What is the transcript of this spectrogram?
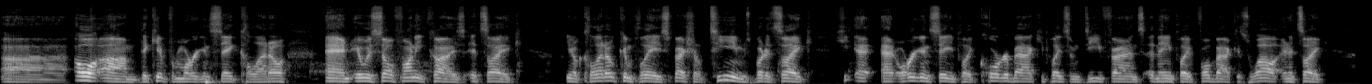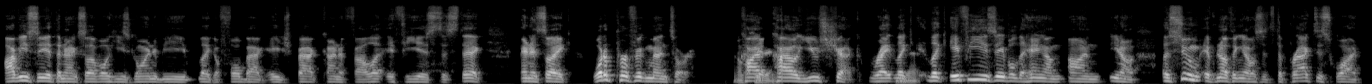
uh oh um the kid from Oregon State Colletto and it was so funny cuz it's like you know Colletto can play special teams but it's like he at, at Oregon State he played quarterback, he played some defense and then he played fullback as well. And it's like obviously at the next level he's going to be like a fullback h back kind of fella if he is to stick. And it's like what a perfect mentor. Okay. kyle, kyle Juszczyk, right? Like yeah. like if he is able to hang on on you know assume if nothing else it's the practice squad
